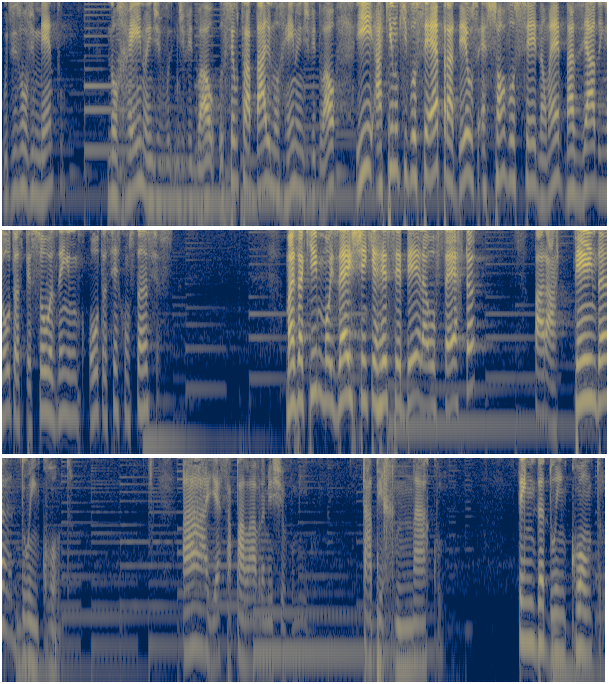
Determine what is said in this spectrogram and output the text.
o desenvolvimento no reino individual, o seu trabalho no reino individual e aquilo que você é para Deus é só você, não é baseado em outras pessoas nem em outras circunstâncias. Mas aqui Moisés tinha que receber a oferta para a tenda do encontro. Ah, e essa palavra mexeu comigo. Tabernáculo. Tenda do encontro.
